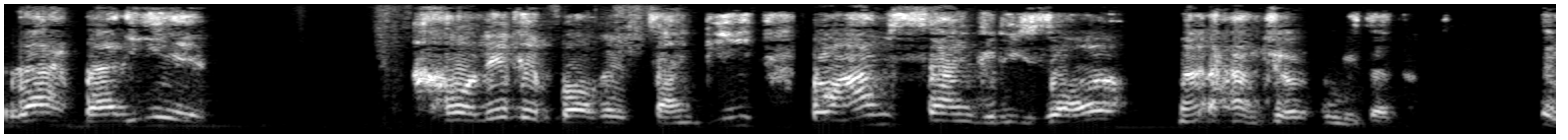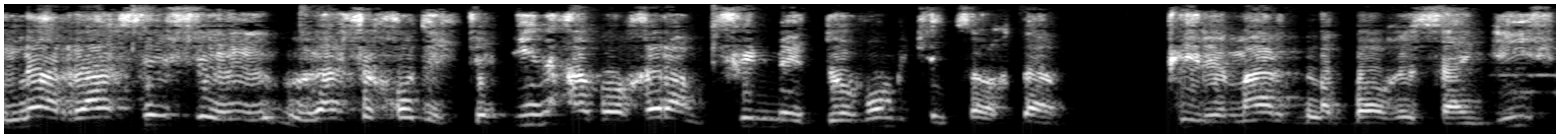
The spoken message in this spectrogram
رهبری خالق باغ سنگی با هم سنگریزه ها من انجام می‌دادم. نه رقصش رقص خودش این اواخرم فیلم دومی که ساختم پیرمرد و باغ سنگیش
